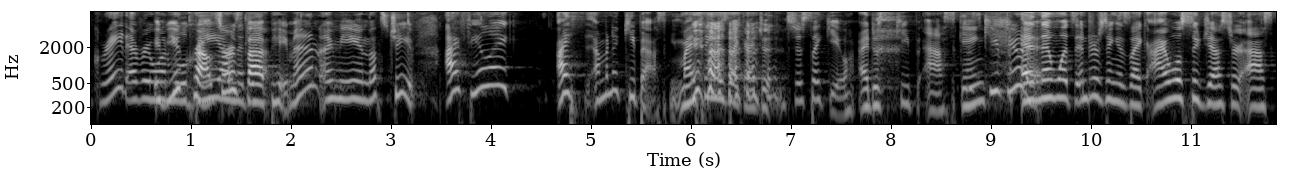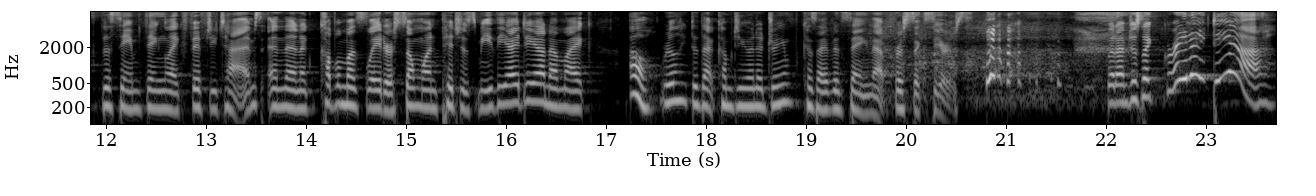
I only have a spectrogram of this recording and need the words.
great everyone If you will crowdsource that payment, I mean, that's cheap. I feel like I th- I'm gonna keep asking. My thing is like I just it's just like you. I just keep asking. Just keep doing and it. then what's interesting is like I will suggest or ask the same thing like 50 times, and then a couple months later, someone pitches me the idea, and I'm like, oh, really? Did that come to you in a dream? Because I've been saying that for six years. but I'm just like, great idea.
